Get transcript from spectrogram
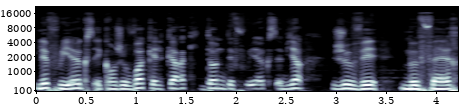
les free hugs et quand je vois quelqu'un qui donne des free hugs, eh bien, je vais me faire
